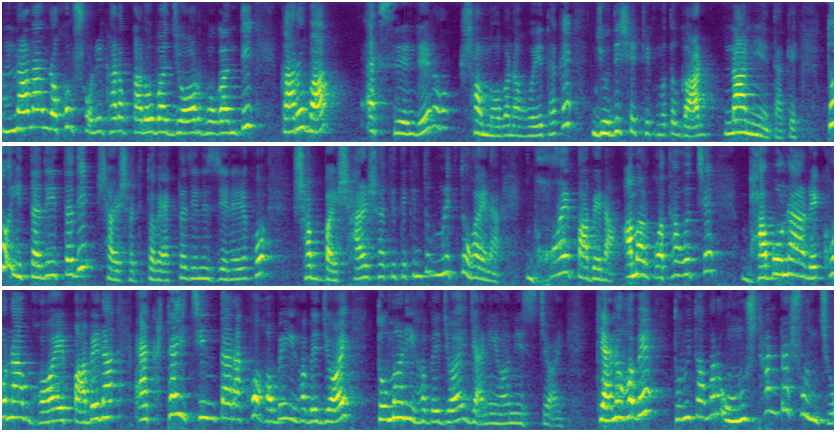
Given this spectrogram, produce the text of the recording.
নানান রকম শরীর খারাপ, কারও বা জ্বর, ভোগান্তি, কারও বা অ্যাক্সিডেন্টেরও সম্ভাবনা হয়ে থাকে যদি সে ঠিকমতো গার্ড না নিয়ে থাকে। তো ইত্যাদি ইত্যাদি, সাড়ে সাথী তবে একটা জিনিস জেনে রেখো, সবাই সাড়ে সাথীতে কিন্তু মৃত্যু হয় না, ভয় পাবে না। আমার কথা হচ্ছে, ভাবো না, রেখো না, ভয় পাবে না। একটাই চিন্তা রাখো, হবেই হবে জয়, তোমারই হবে জয়, জানিও নিশ্চয়। কেন হবে? তুমি তো আমার অনুষ্ঠানটা শুনছো।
